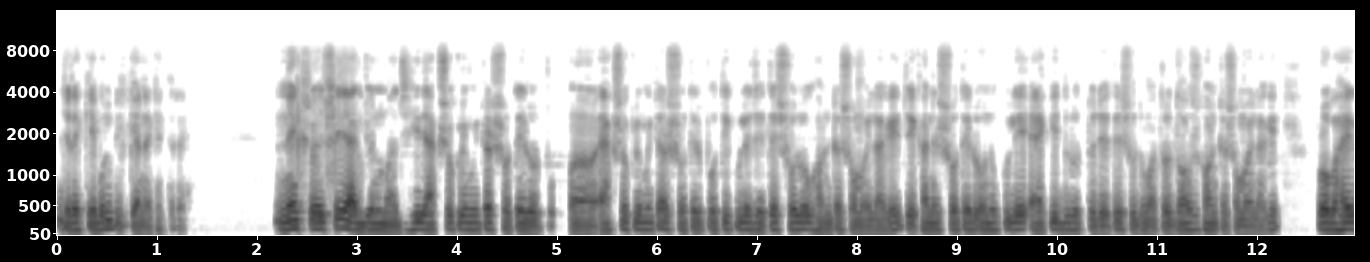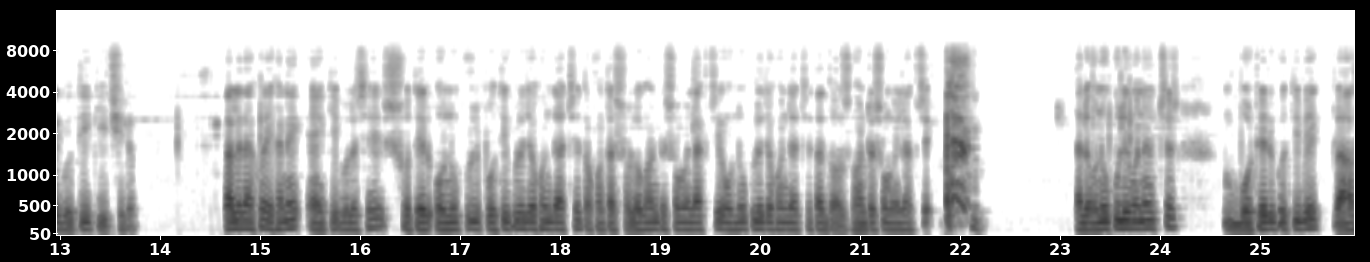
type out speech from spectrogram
যেটা কেবল বিজ্ঞানের ক্ষেত্রে। নেক্সট রয়েছে একজন মাঝির একশো কিলোমিটার স্রোতের একশো কিলোমিটার স্রোতের প্রতিকূলে যেতে ষোলো ঘণ্টা সময় লাগে, যেখানে স্রোতের অনুকূলে একই দূরত্ব যেতে শুধুমাত্র দশ ঘণ্টা সময় লাগে। প্রবাহের গতি কি ছিল? তাহলে দেখো এখানে কি বলেছে? স্রোতের অনুকূল প্রতিকূলে যখন যাচ্ছে, তখন তার ষোলো ঘণ্টা সময় লাগছে। অনুকূলে যখন যাচ্ছে, তার দশ ঘণ্টা সময় লাগছে। তাহলে অনুকূলে মানে হচ্ছে বোটের গতিবেগ প্লাস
